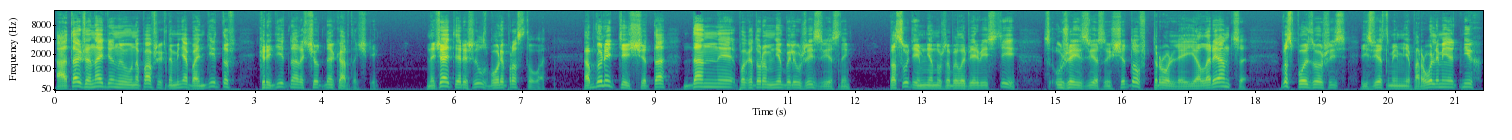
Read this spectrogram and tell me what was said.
а также найденные у напавших на меня бандитов кредитно-расчетные карточки. Начать я решил с более простого. Обнулить те счета, данные по которым мне были уже известны. По сути, мне нужно было перевести с уже известных счетов Тролля и Аларианца, воспользовавшись известными мне паролями от них,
